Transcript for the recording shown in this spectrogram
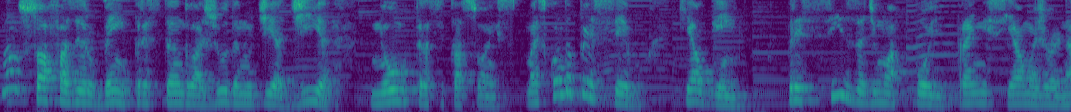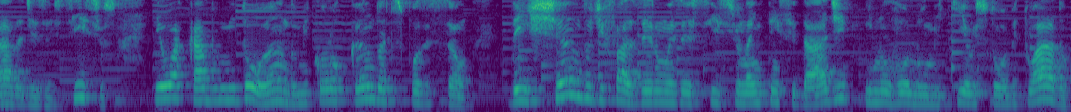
não só fazer o bem prestando ajuda no dia a dia, em outras situações, mas quando eu percebo que alguém precisa de um apoio para iniciar uma jornada de exercícios, eu acabo me doando, me colocando à disposição, deixando de fazer um exercício na intensidade e no volume que eu estou habituado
